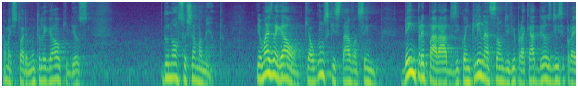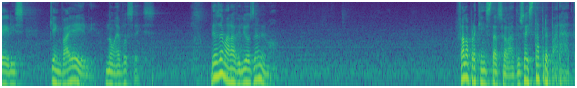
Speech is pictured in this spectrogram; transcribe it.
É uma história muito legal que Deus do nosso chamamento. E o mais legal que alguns que estavam assim bem preparados e com a inclinação de vir para cá, Deus disse para eles: quem vai é Ele, não é vocês. Deus é maravilhoso, né, meu irmão? Fala para quem está ao seu lado, já está preparado.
